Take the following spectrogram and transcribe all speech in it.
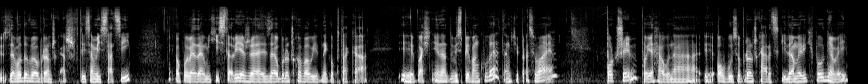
zawodowy obrączkarz w tej samej stacji. Opowiadał mi historię, że zaobrączkował jednego ptaka y, właśnie na wyspie Vancouver, tam gdzie pracowałem, po czym pojechał na y, obóz obrączkarski do Ameryki Południowej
